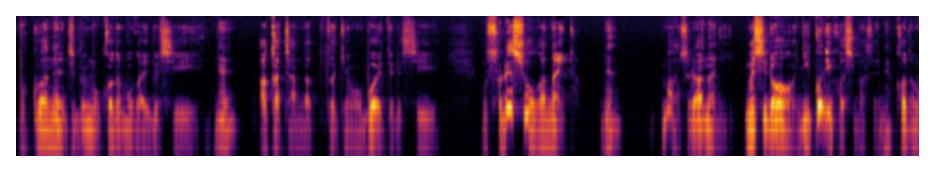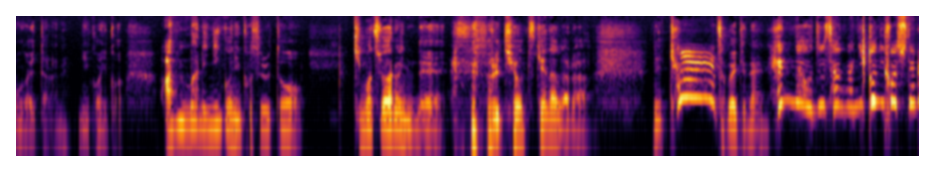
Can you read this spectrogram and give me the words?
僕はね自分も子供がいるしね。赤ちゃんだった時も覚えてるしもうそれはしょうがないと。ね。まあそれは何？むしろニコニコしますよね。子供がいたらね。ニコニコ。あんまりニコニコすると気持ち悪いんで それ気をつけながら「ね、キャー!」とか言ってね「変なおじさんがニコニコしてる!」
